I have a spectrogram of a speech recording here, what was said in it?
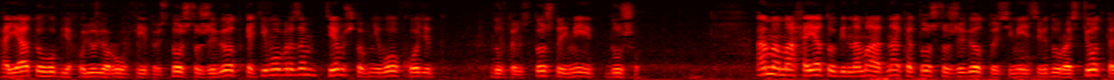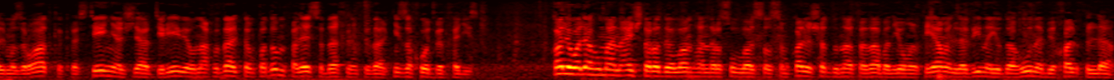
хаятуху бихулюль рухи. То есть то, что живет, каким образом? Тем, что в него входит дух. То есть то, что имеет душу. Амама хаяту биннама, однако то, что живет, то есть имеется в виду растет, кальмазруат, как растение, жар, деревья, унахудаль, тому подобное, фаляйся дахлин фидаль, не заходит в этот хадис. قال وله ما عائشة رضي الله عنها أن رسول الله صلى الله عليه وسلم قال شد الناس عذابا يوم القيامة الذين يدهون بخلق الله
